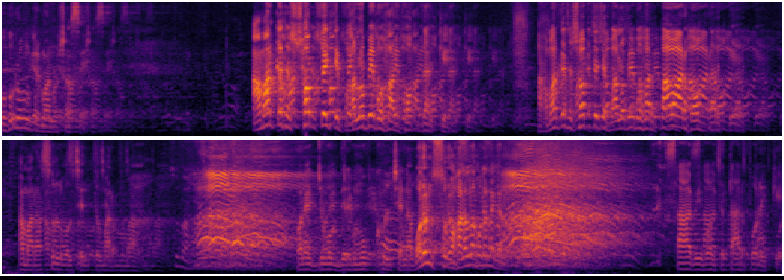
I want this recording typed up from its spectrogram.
বহু রঙের মানুষ আছে। আমার কাছে সবচাইতে ভালো ব্যবহার হকদার কে আমার কাছে সবচেয়ে ভালো ব্যবহার পাওয়ার হকদার কে আমার রাসূল বলছেন তোমার মা। অনেক যুবকদের মুখ খুলছে না। বলেন সুবহানাল্লাহ বলেন না কেন? সাহাবী বলছে তারপরে কে?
